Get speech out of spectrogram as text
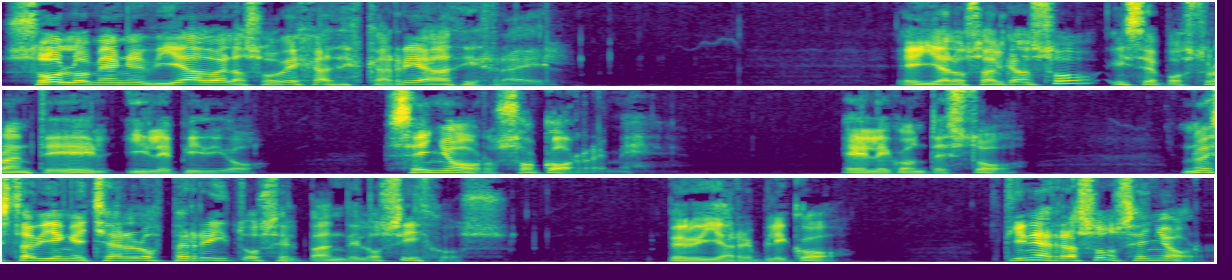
Solo me han enviado a las ovejas descarriadas de Israel. Ella los alcanzó y se postró ante él y le pidió, Señor, socórreme. Él le contestó, No está bien echar a los perritos el pan de los hijos. Pero ella replicó, Tienes razón, Señor,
